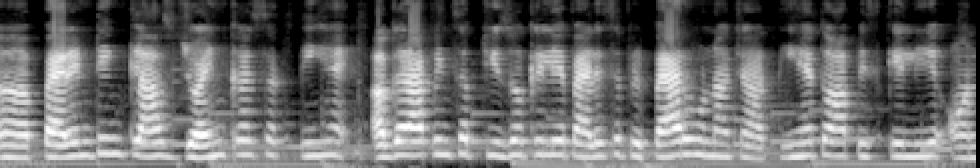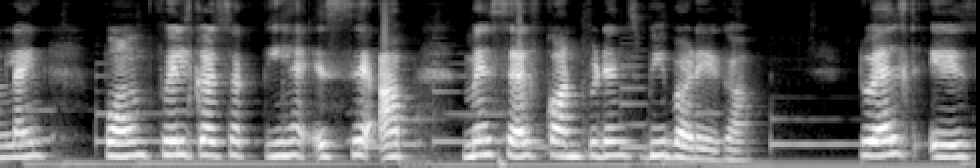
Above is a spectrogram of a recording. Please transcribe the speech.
पेरेंटिंग क्लास ज्वाइन कर सकती हैं। अगर आप इन सब चीज़ों के लिए पहले से प्रिपेयर होना चाहती हैं तो आप इसके लिए ऑनलाइन फॉर्म फिल कर सकती हैं। इससे आप में सेल्फ कॉन्फिडेंस भी बढ़ेगा। ट्वेल्थ इज़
